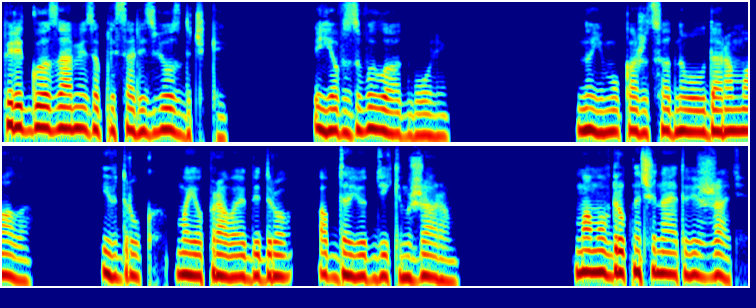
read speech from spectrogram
Перед глазами заплясали звездочки, и я взвыла от боли. Но ему, кажется, одного удара мало, и вдруг мое правое бедро обдает диким жаром. Мама вдруг начинает визжать.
